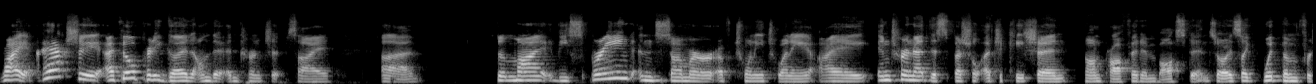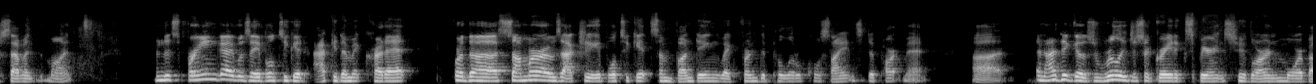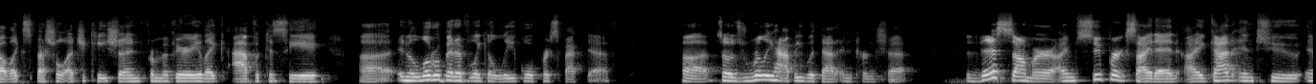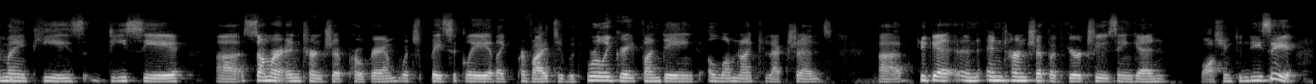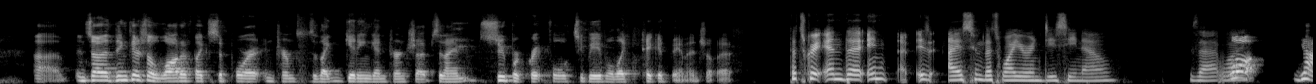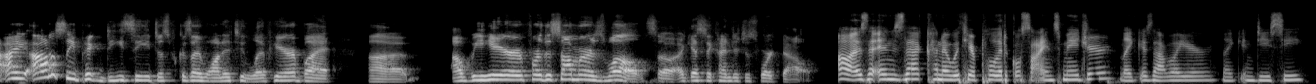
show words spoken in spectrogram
Right. I actually I feel pretty good on the internship side. Uh, so my the spring and summer of 2020, I interned at this special education nonprofit in Boston. So it's like with them for seven months. In the spring, I was able to get academic credit. For the summer, I was actually able to get some funding, like from the political science department. Uh, and I think it was really just a great experience to learn more about like special education from a very like advocacy uh, in a little bit of like a legal perspective. Uh, so I was really happy with that internship. This summer, I'm super excited. I got into MIT's DC uh, summer internship program, which basically like provides you with really great funding, alumni connections uh, to get an internship of your choosing in Washington D.C. Uh, and so I think there's a lot of like support in terms of like getting internships, and I'm super grateful to be able to like take advantage of it. That's great. And the in is I assume that's why you're in DC now. Is that why? Well, yeah, I honestly picked DC just because I wanted to live here, but uh, I'll be here for the summer as well. So I guess it kind of just worked out. Oh, is that and is that kind of with your political science major? Like, is that why you're like in DC?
